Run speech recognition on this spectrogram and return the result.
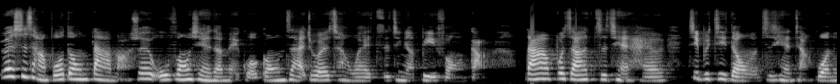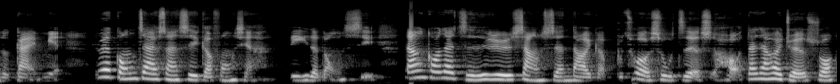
因为市场波动大嘛，所以无风险的美国公债就会成为资金的避风港。大家不知道之前还记不记得我们之前讲过那个概念？因为公债算是一个风险很低的东西，当公债殖利率上升到一个不错的数字的时候，大家会觉得说，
